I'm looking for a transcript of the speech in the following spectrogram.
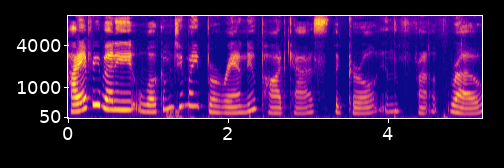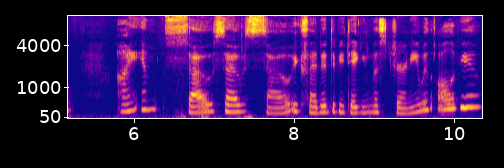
Hi, everybody. Welcome to my brand new podcast, The Girl in the Front Row. I am so, so, so excited to be taking this journey with all of you.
